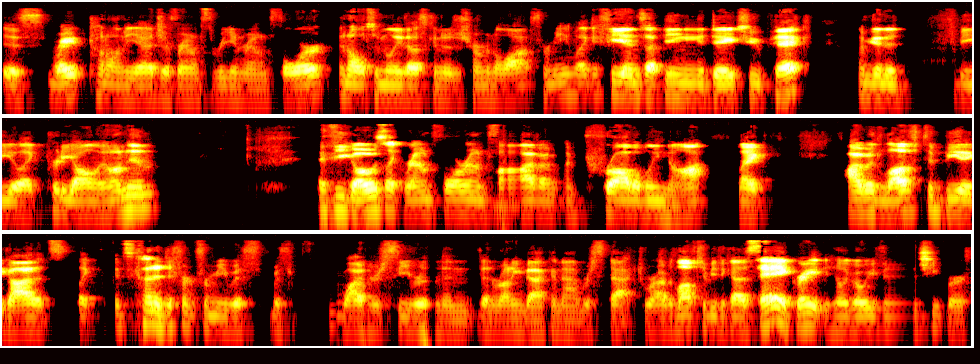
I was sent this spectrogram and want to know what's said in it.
is right kind of on the edge of round three and round four, and ultimately that's going to determine a lot for me. Like if he ends up being a day two pick, I'm going to be like pretty all in on him. If he goes like round four, round five, I'm, I'm probably not. Like I would love to be a guy that's like it's kind of different for me with with wide receiver than, than running back in that respect. Where I would love to be the guy to say, hey, great, he'll go even cheaper.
